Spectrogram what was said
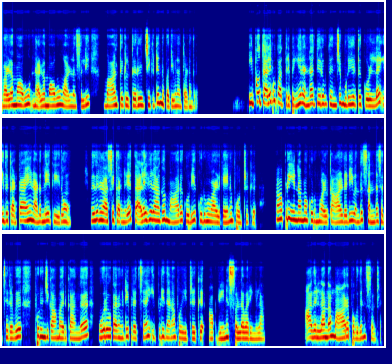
வளமாவும் நலமாவும் வாழணும் சொல்லி வாழ்த்துக்கள் தெரிவிச்சுக்கிட்டு இந்த பதிவை நான் தொடங்குறேன். இப்போ தலைப்பு பார்த்திருப்பீங்க. ரெண்டாயிரத்தி இருபத்தி அஞ்சு முடியறதுக்குள்ள இது கட்டாயம் நடந்தே தீரும். மிதுன ராசிக்காரங்களே தலைகீழாக மாறக்கூடிய குடும்ப வாழ்க்கைன்னு போட்டிருக்கு. அப்படி நம்ம குடும்ப வாழ்க்கை ஆல்ரெடி வந்து சண்டை சச்சரவு புரிஞ்சுக்காம இருக்காங்க. உறவுக்காரங்கிட்டே பிரச்சனை இப்படி தானே போயிட்டு இருக்கு அப்படின்னு சொல்ல வரீங்களா? அதெல்லாம் தான் மாறப்போகுதுன்னு சொல்றேன்.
